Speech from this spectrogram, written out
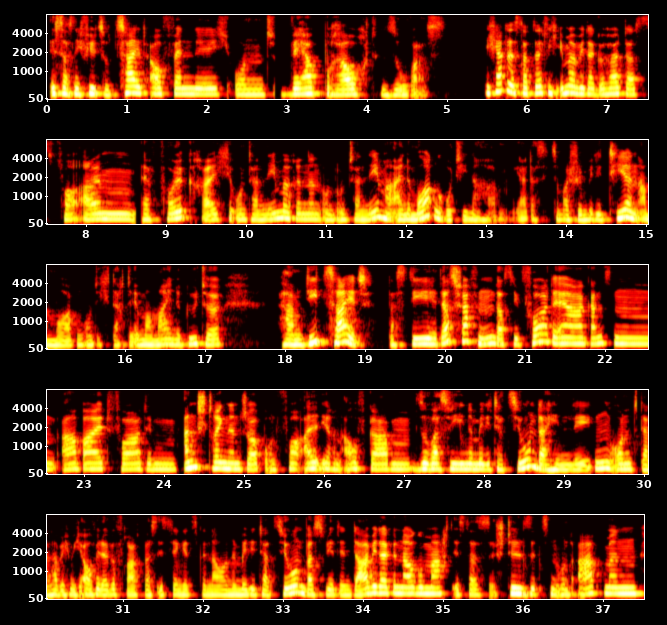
ist das nicht viel zu zeitaufwendig? Und wer braucht sowas? Ich hatte es tatsächlich immer wieder gehört, dass vor allem erfolgreiche Unternehmerinnen und Unternehmer eine Morgenroutine haben. Ja, dass sie zum Beispiel meditieren am Morgen. Und ich dachte immer, meine Güte, haben die Zeit, dass die das schaffen, dass sie vor der ganzen Arbeit, vor dem anstrengenden Job und vor all ihren Aufgaben sowas wie eine Meditation dahinlegen. Und dann habe ich mich auch wieder gefragt, was ist denn jetzt genau eine Meditation? Was wird denn da wieder genau gemacht? Ist das Stillsitzen und Atmen?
